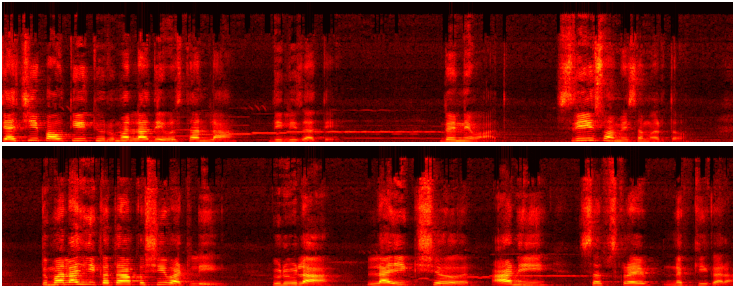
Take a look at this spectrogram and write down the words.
त्याची पावती तिरुमला देवस्थानला दिली जाते. धन्यवाद. श्री स्वामी समर्थ. तुम्हाला ही कथा कशी वाटली? व्हिडिओला लाईक शेअर आणि सबस्क्राईब नक्की करा.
